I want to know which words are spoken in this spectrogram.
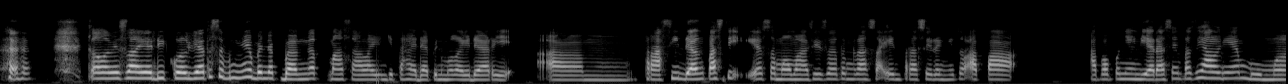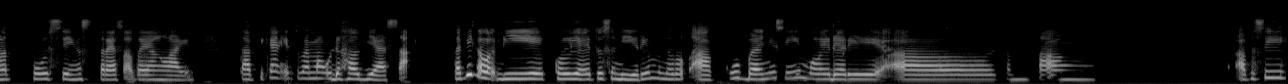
kalau misalnya di kuliah tuh sebenarnya banyak banget masalah yang kita hadapin mulai dari um, prasidang pasti ya semua mahasiswa tuh ngerasain prasidang itu apa apa pun yang dia rasain pasti halnya mumet, pusing, stres atau yang lain. Tapi kan itu memang udah hal biasa. Tapi kalau di kuliah itu sendiri menurut aku banyak sih mulai dari uh, tentang apa sih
